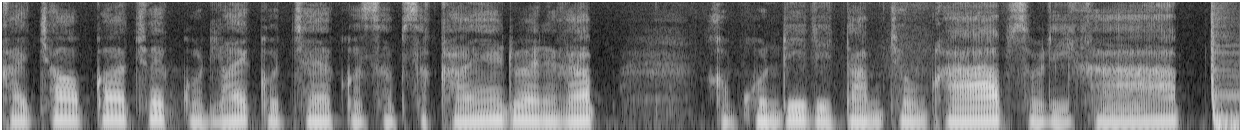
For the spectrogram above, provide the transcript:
ใครชอบก็ช่วยกดไลค์กดแชร์กด Subscribe ให้ด้วยนะครับ ขอบคุณที่ติดตามชมครับ สวัสดีครับ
